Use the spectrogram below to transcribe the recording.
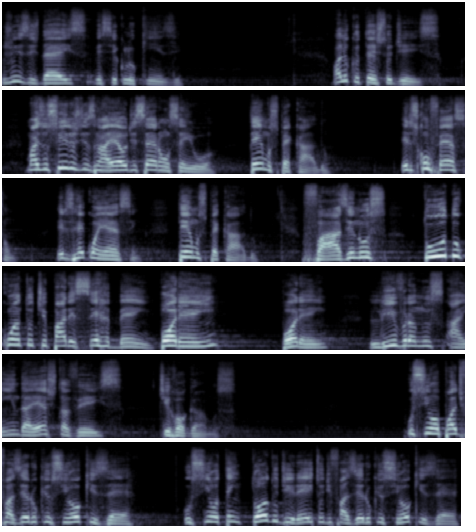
Juízes 10, versículo 15. Olha o que o texto diz. Mas os filhos de Israel disseram ao Senhor: Temos pecado. Eles confessam, eles reconhecem: Temos pecado. Faze-nos tudo quanto te parecer bem, porém, Porém, livra-nos ainda esta vez, te rogamos. O Senhor pode fazer o que o Senhor quiser. O Senhor tem todo o direito de fazer o que o Senhor quiser.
